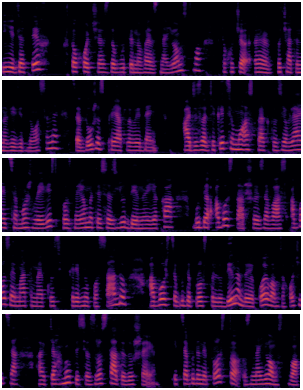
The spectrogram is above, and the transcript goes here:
І для тих, хто хоче здобути нове знайомство, хто хоче е, почати нові відносини, це дуже сприятливий день. Адже завдяки цьому аспекту з'являється можливість познайомитися з людиною, яка буде або старшою за вас, або займатиме якусь керівну посаду, або ж це буде просто людина, до якої вам захочеться е, тягнутися, зростати душею. І це буде не просто знайомство,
